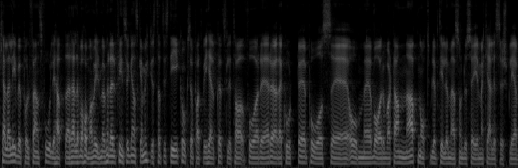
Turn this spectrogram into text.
kalla Liverpool-fans foliehattar eller vad man vill Men det finns ju ganska mycket statistik också på att vi helt plötsligt har, får eh, röda kort på oss Om var och vartannat. Något blev till och med som du säger McAllisters blev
